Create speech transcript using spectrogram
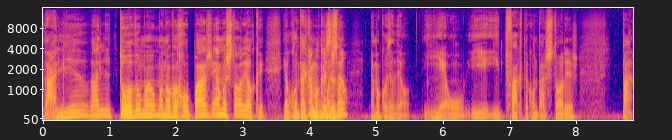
dá-lhe dá toda uma, uma nova roupagem. É uma história. Ele, que- ele conta É aquilo uma como coisa história- dele? É uma coisa dele. E, é um, e, e, de facto, a contar histórias, pá,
